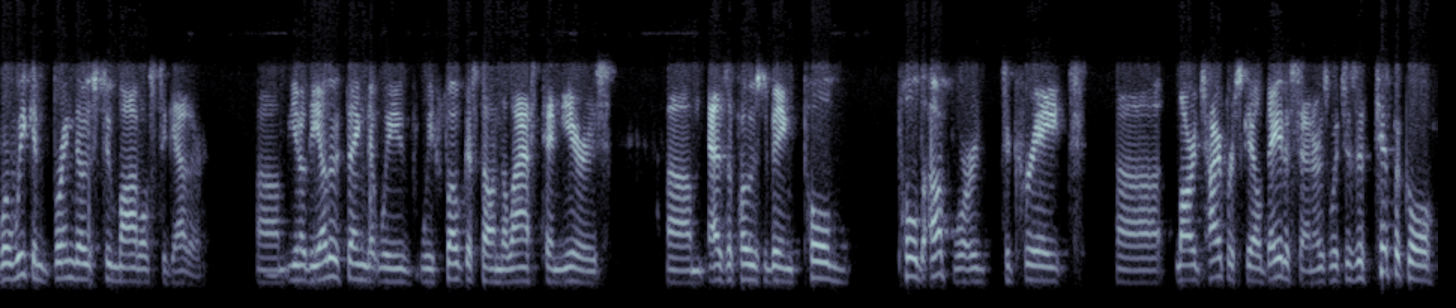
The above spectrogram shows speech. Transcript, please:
where we can bring those two models together. Um, you know, the other thing that we've we focused on the last ten years, um, as opposed to being pulled pulled upward to create uh, large hyperscale data centers, which is a typical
